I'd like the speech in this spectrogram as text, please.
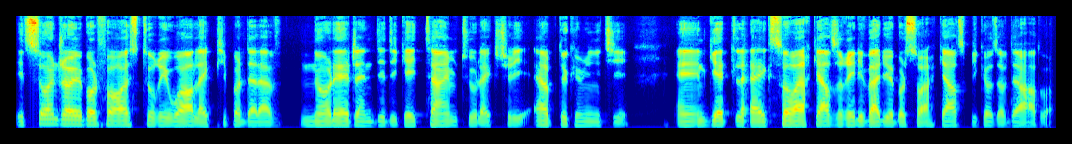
it's so enjoyable for us to reward like people that have knowledge and dedicate time to like actually help the community and get like Sorare cards, really valuable Sorare cards because of their hard work.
